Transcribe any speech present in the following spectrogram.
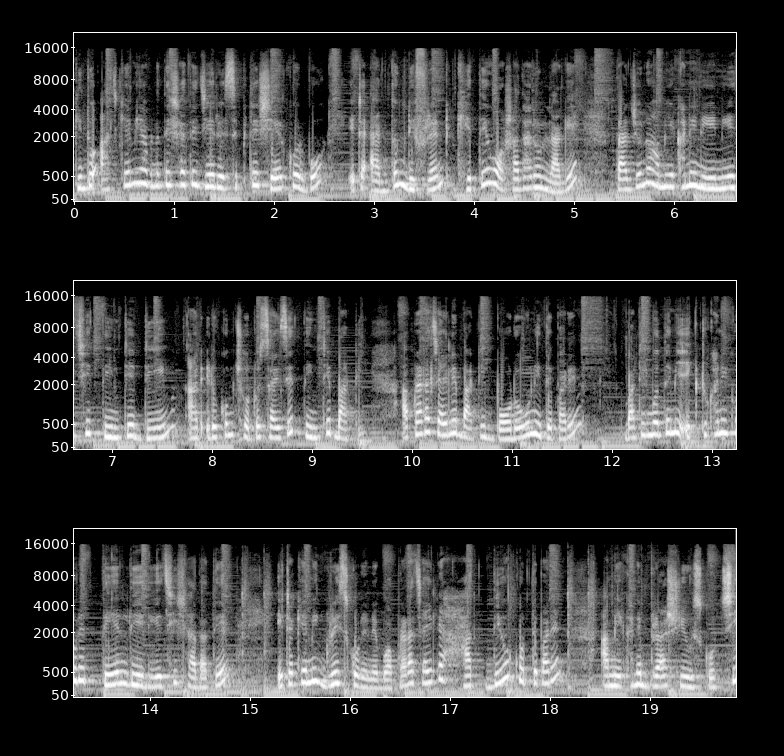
কিন্তু আজকে আমি আপনাদের সাথে যে রেসিপিটা শেয়ার করব, এটা একদম ডিফারেন্ট খেতেও অসাধারণ লাগে। তার জন্য আমি এখানে নিয়ে নিয়েছি তিনটে ডিম আর এরকম ছোট সাইজের তিনটে বাটি। আপনারা চাইলে বাটি বড়ও নিতে পারেন। বাটির মধ্যে আমি একটুখানি করে তেল দিয়ে দিয়েছি সাদা তেল। এটাকে আমি গ্রিস করে নেব। আপনারা চাইলে হাত দিয়েও করতে পারেন। আমি এখানে ব্রাশ ইউজ করছি।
